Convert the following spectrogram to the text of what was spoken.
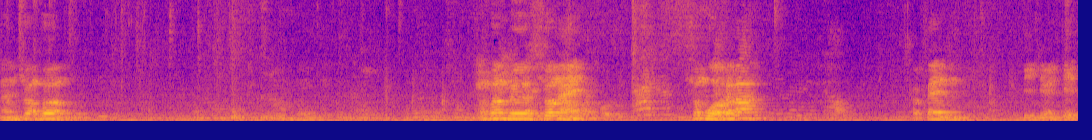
นั้นช่วงเพิ่มช่วงเพิ่มคือช่วงไหน ช่วงบวกได้ป่ะก็เป็นปีเขียนไม่ติด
